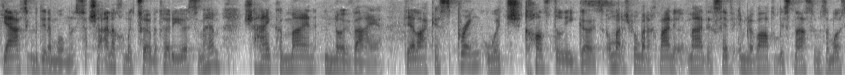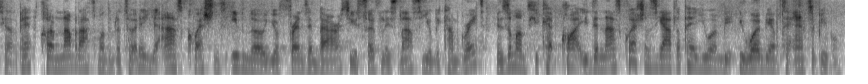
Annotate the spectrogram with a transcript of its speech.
Yasik B'Dina Mumas. Sha'anach Umiktoy B'Tori Yosem Hem Shahain Kamayin Noivaya. They're like a spring which constantly goes. Umar Shmum Barachmani Ma'ad Sif Im Levato B'Snasim Zamos Yalpe. Kolam Nabrat Mod B'Tori. You ask questions even though your friends embarrass you. So for you become great. In Zumam if you kept quiet you didn't ask questions Yad Lepe you won't be you won't be able to answer people.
